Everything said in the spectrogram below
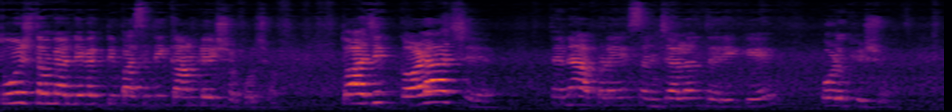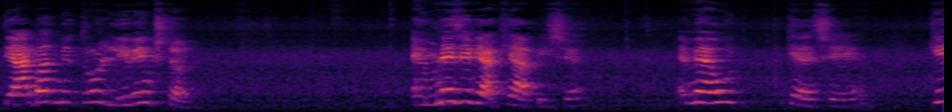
તો જ તમે અન્ય વ્યક્તિ પાસેથી કામ લઈ શકો છો. તો આ જે કળા છે, તેને આપણે સંચાલન તરીકે ઓળખીશું. ત્યારબાદ મિત્રો, લિવિંગસ્ટન. એમણે જે વ્યાખ્યા આપી છે, એમાં એવું કહે છે કે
